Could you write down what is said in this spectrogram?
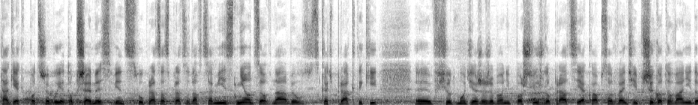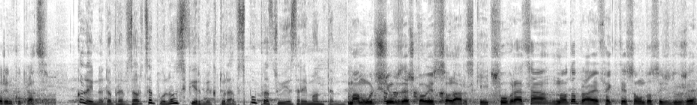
tak, jak potrzebuje to przemysł, więc współpraca z pracodawcami jest nieodzowna, aby uzyskać praktyki e, wśród młodzieży, żeby oni poszli już do pracy jako absolwenci przygotowani do rynku pracy. Kolejne dobre wzorce płyną z firmy, która współpracuje z Raymontem. Mam uczniów ze szkoły stolarskiej. Współpraca, no dobra, efekty są dosyć duże.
